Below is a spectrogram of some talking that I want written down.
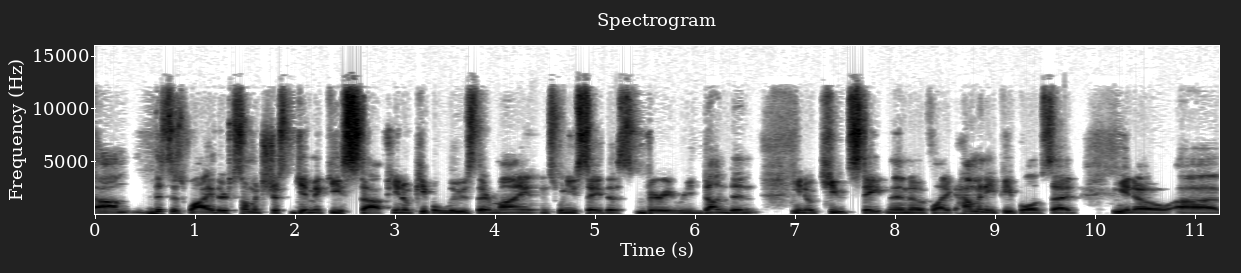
um, this is why there's so much just gimmicky stuff. You know, people lose their minds when you say this very redundant, you know, cute statement of like how many people have said, you know, uh,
